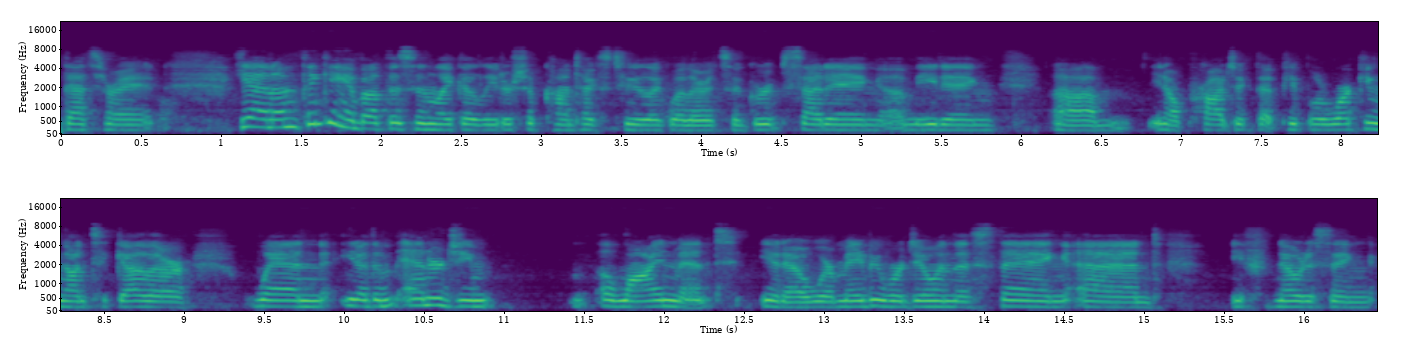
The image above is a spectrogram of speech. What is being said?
That's right. Yeah, and I'm thinking about this in like a leadership context too, like whether it's a group setting, a meeting, um, you know, project that people are working on together. When you know the energy alignment, you know, where maybe we're doing this thing and if noticing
